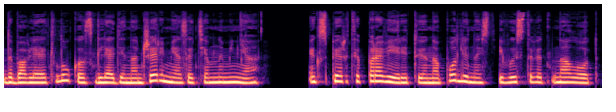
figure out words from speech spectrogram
добавляет Лукас, глядя на Джереми, а затем на меня. Эксперты проверят ее на подлинность и выставят на лот.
